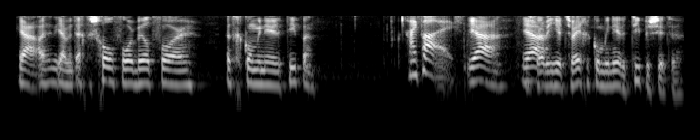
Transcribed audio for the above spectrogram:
ja, jij bent echt een schoolvoorbeeld voor het gecombineerde type. High five. Ja, Dus ja. we hebben hier twee gecombineerde types zitten.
